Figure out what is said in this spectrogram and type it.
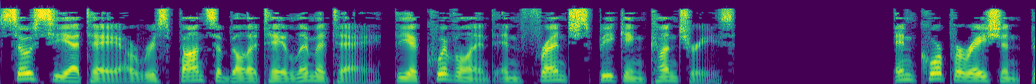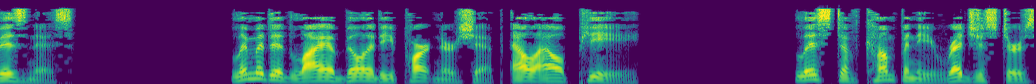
Société à responsabilité limitée, the equivalent in French-speaking countries. Incorporation business. Limited liability partnership LLP. List of company registers.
